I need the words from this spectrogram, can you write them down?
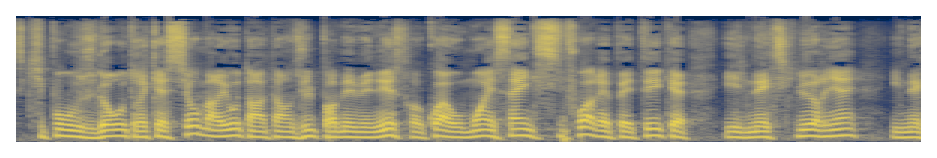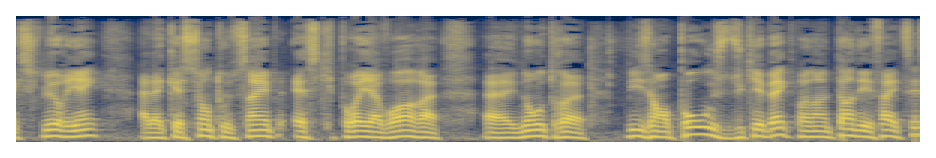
Ce qui pose l'autre question. Mario, tu as entendu le premier ministre, quoi, au moins cinq, six fois répéter qu'il n'exclut rien, il n'exclut rien à la question toute simple, est-ce qu'il pourrait y avoir euh, une autre mise en pause du Québec pendant le temps des fêtes,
